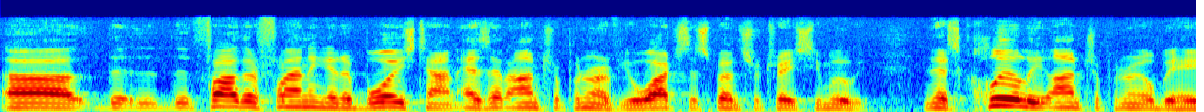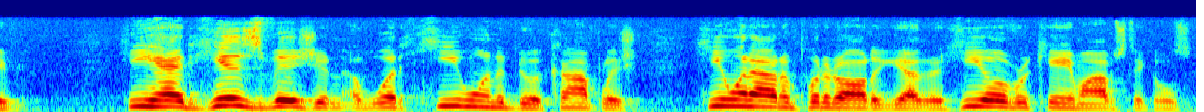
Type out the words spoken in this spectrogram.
uh, the, the Father Flanagan of Boys Town as an entrepreneur, if you watch the Spencer Tracy movie. And that's clearly entrepreneurial behavior. He had his vision of what he wanted to accomplish. He went out and put it all together. He overcame obstacles.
